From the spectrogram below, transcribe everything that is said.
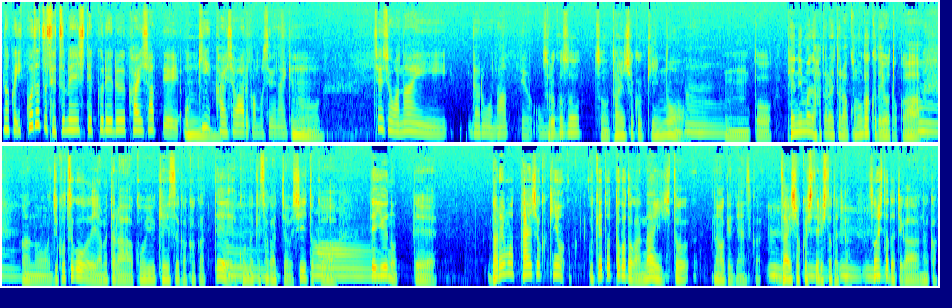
なんか一個ずつ説明してくれる会社って大きい会社はあるかもしれないけど、うん。中小はないだろうなって思う。それこそその退職金のううんんと定年まで働いたらこの額だよとか、うん。あの自己都合で辞めたらこういう係数がかかってうん。こんだけ下がっちゃうしとかかっていうのって誰も退職金を受け取ったことがない人なわけじゃないですか、うん。在職してる人たちは、うん。うん。その人たちがなんか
